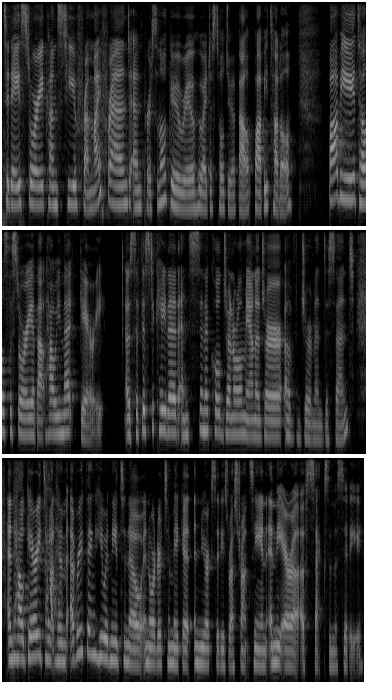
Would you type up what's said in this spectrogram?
Today's story comes to you from my friend and personal guru, who I just told you about, Bobby Tuttle. Bobby tells the story about how he met Gary, a sophisticated and cynical general manager of German descent, and how Gary taught him everything he would need to know in order to make it in New York City's restaurant scene in the era of sex in the city.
